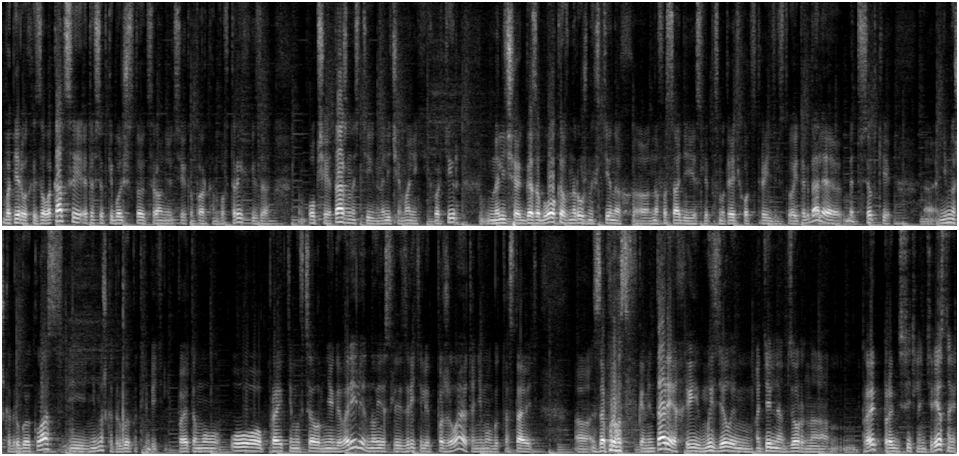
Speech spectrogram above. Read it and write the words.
во-первых, из-за локации это все-таки больше стоит сравнивать с экопарком. Во-вторых, из-за общей этажности, наличия маленьких квартир, наличия газоблока в наружных стенах э, на фасаде, если посмотреть ход строительства и так далее, это все-таки э, немножко другой класс и немножко другой потребитель. Поэтому о проекте мы в целом не говорили, но если зрители пожелают, они могут оставить э, запрос в комментариях, и мы сделаем отдельный обзор на проект. Проект действительно интересный.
